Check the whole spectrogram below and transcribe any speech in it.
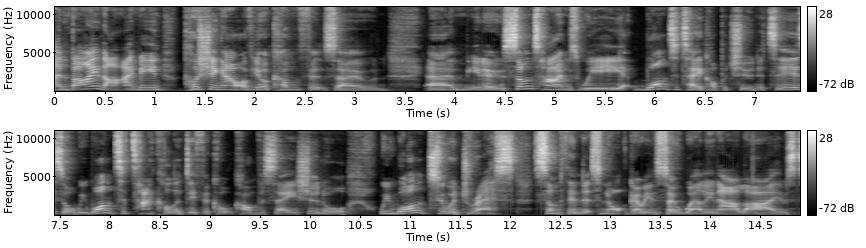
And by that, I mean pushing out of your comfort zone. Um, you know, sometimes we want to take opportunities or we want to tackle a difficult conversation or we want to address something that's not going so well in our lives.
